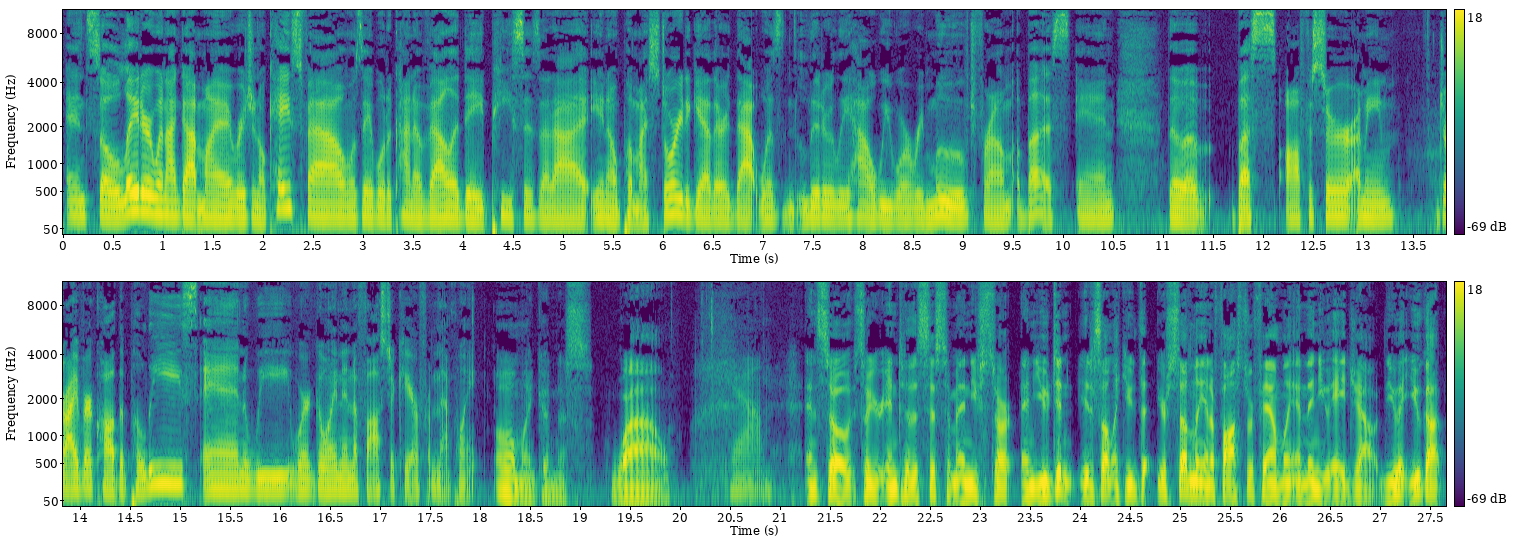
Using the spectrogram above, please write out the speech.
And so later, when I got my original case file and was able to kind of validate pieces that I, you know, put my story together, that was literally how we were removed from a bus. And the bus officer, I mean, driver called the police, and we were going into foster care from that point. Oh my goodness! Wow. Yeah. And so so you're into the system and you start and you didn't. It's not like you you're suddenly in a foster family and then you age out. You you got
